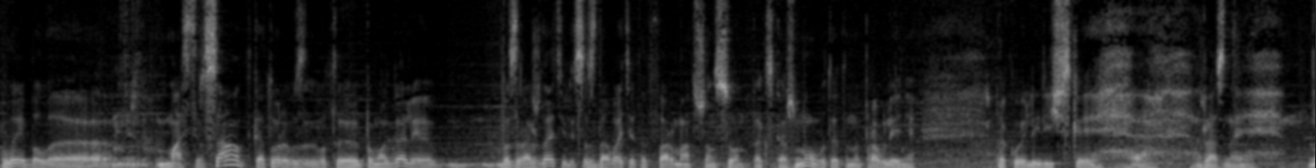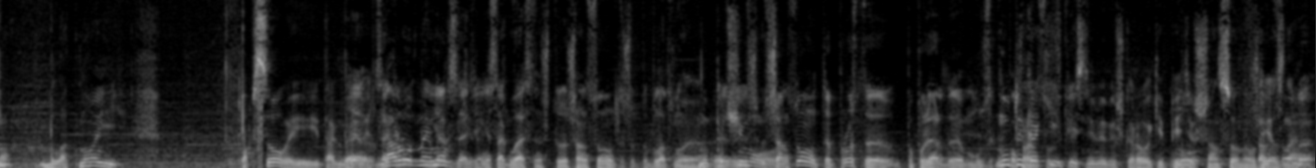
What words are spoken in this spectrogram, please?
лейбл э, Master Sound, который воз- вот, э, помогали возрождать или создавать этот формат шансон, так скажем, ну, вот это направление такое лирическое, э, разное, ну, блатной, попсовый и так далее. Я, кстати, Народная я, музыка. кстати, не согласен, что шансон это что-то блатное. Ну, Э, почему? Шансон это просто популярная музыка Ну, ты какие песни любишь, караоке петь Ну, из шансона? Вот я шансона. знаю.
